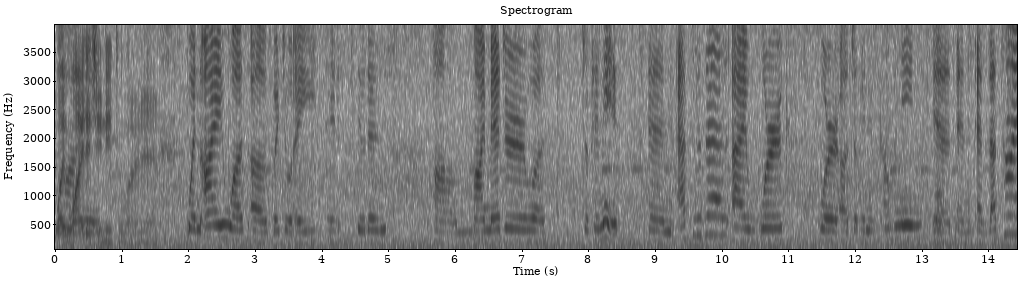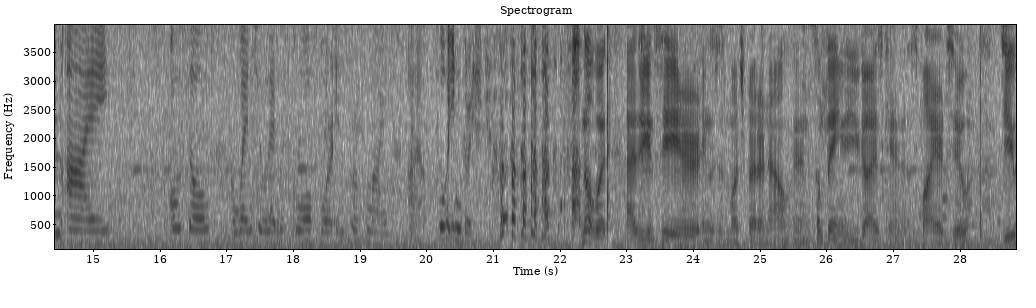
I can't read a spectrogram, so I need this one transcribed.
Why why did My- you need to learn it? When I was a graduated student, um, my major was Japanese, and after that, I worked for a Japanese company, and, and at that time, I also went to language school for improve my uh, poor English. No, but as you can see, her English is much better now, and something you guys can aspire to. Do you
